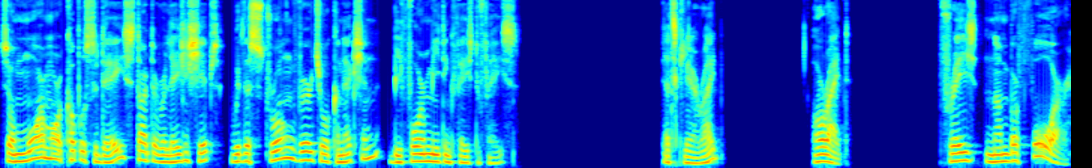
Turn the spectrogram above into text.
So, more and more couples today start their relationships with a strong virtual connection before meeting face to face. That's clear, right? All right. Phrase number four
